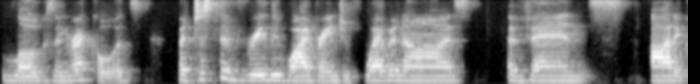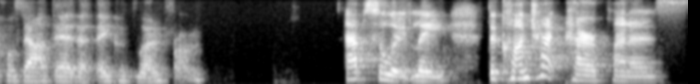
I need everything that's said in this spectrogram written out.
logs and records, but just the really wide range of webinars, events, articles out there that they could learn from? Absolutely. The contract paraplanners,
